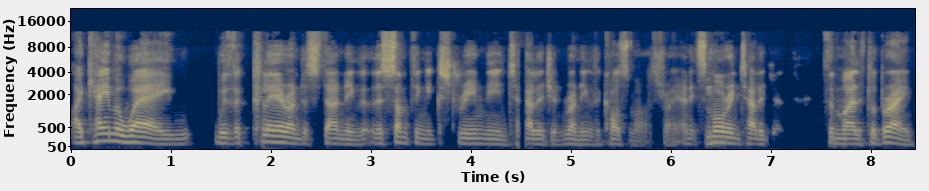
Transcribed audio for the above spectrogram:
I came away with a clear understanding that there's something extremely intelligent running the cosmos, right? And it's mm-hmm. more intelligent than my little brain.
